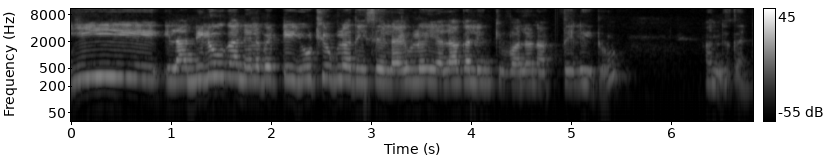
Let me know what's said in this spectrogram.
ఈ ఇలా నిలువుగా నిలబెట్టి యూట్యూబ్లో తీసే లైవ్లో ఎలాగ లింక్ ఇవ్వాలో నాకు తెలీదు. అందుకని.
